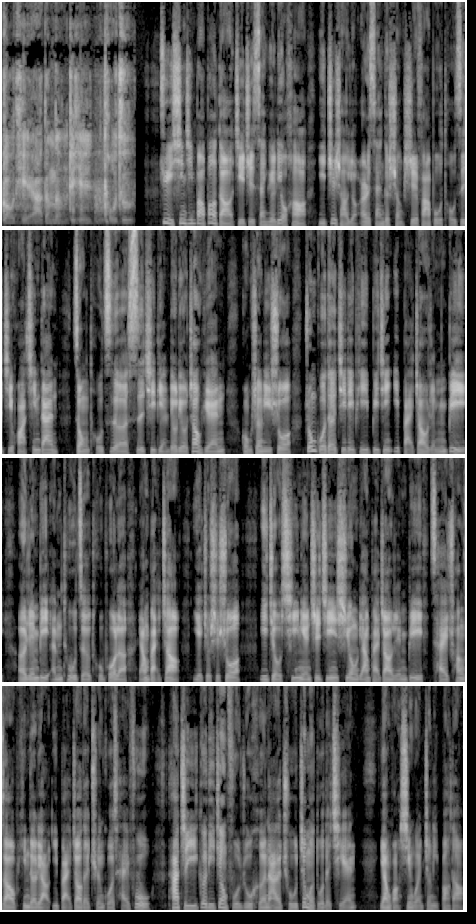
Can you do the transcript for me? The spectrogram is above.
高铁啊等等这些投资。据《新京报》报道，截至三月六号，已至少有二三个省市发布投资计划清单，总投资额四七点六六兆元。龚胜利说：“中国的 GDP 逼近一百兆人民币，而人民币 M two 则突破了两百兆。也就是说，一九七一年至今是用两百兆人民币才创造拼得了一百兆的全国财富。”他质疑各地政府如何拿得出这么多的钱。央广新闻整理报道。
